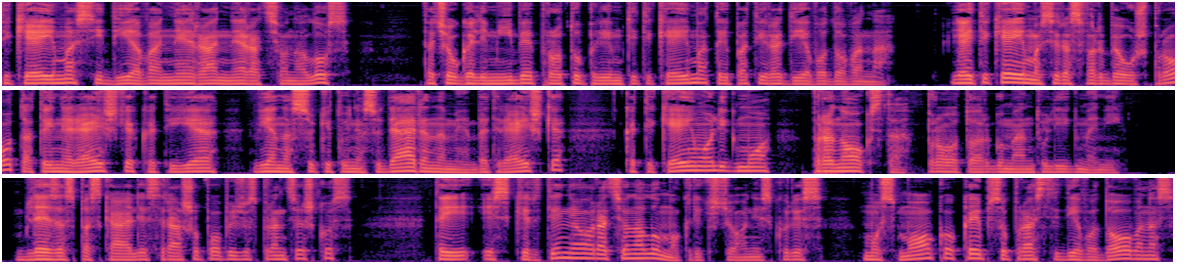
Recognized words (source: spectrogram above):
Tikėjimas į Dievą nėra neracionalus, tačiau galimybė protų priimti tikėjimą taip pat yra Dievo dovana. Jei tikėjimas yra svarbiau už protą, tai nereiškia, kad jie vienas su kitu nesuderinami, bet reiškia, kad tikėjimo lygmuo pranoksta proto argumentų lygmenį. Blėzas Paskalis, rašo popiežius Pranciškus, tai išskirtinio racionalumo krikščionys, kuris mus moko, kaip suprasti Dievo dovanas,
